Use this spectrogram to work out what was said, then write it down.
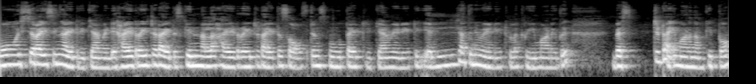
മോയ്സ്ചറൈസിങ് ആയിട്ടിരിക്കാൻ വേണ്ടി ഹൈഡ്രേറ്റഡ് ആയിട്ട് സ്കിൻ നല്ല ഹൈഡ്രേറ്റഡ് ആയിട്ട് സോഫ്റ്റ് ആൻഡ് സ്മൂത്ത് ആയിട്ടിരിക്കാൻ വേണ്ടിയിട്ട് എല്ലാത്തിനും വേണ്ടിയിട്ടുള്ള ക്രീമാണിത് ബെസ്റ്റ് ടൈമാണ് നമുക്കിപ്പോൾ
